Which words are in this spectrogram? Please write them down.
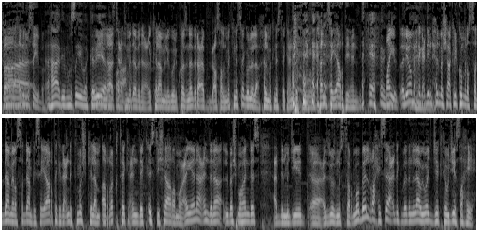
فهذه مصيبة. هذه مصيبة إيه، كبيرة لا صراحة. تعتمد ابدا على الكلام اللي يقول لك وزن ادرع بعصا المكنسة. قول له لا خل مكنستك عندك وخل سيارتي عندي. طيب اليوم إحنا قاعدين نحل مشاكلكم من الصدام إلى الصدام في سيارتك. إذا عندك مشكلة مأرقتك عندك استشارة معينة عندنا البش مهندس عبد المجيد آه، عزوز مستر موبل راح يساعدك بإذن الله ويوجهك توجيه صحيح.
